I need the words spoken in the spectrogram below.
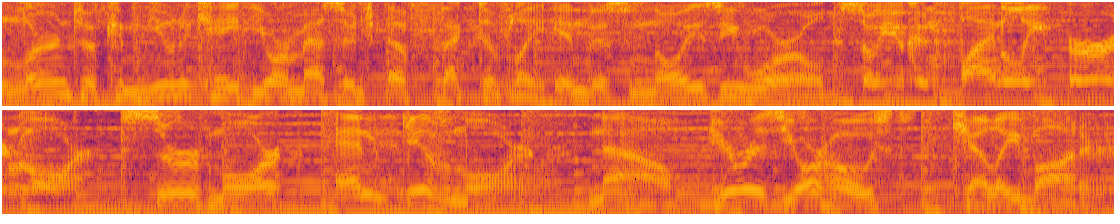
Learn to communicate your message effectively in this noisy world so you can finally earn more, serve more, and give more. Now, here is your host, Kelly Botter.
